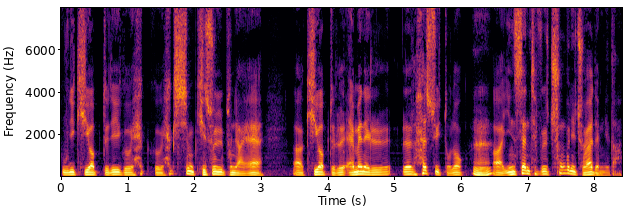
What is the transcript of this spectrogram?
우리 기업들이 그, 핵, 그 핵심 기술 분야에 아, 기업들을 M&A를 할 수 있도록 네. 아, 인센티브를 충분히 줘야 됩니다.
